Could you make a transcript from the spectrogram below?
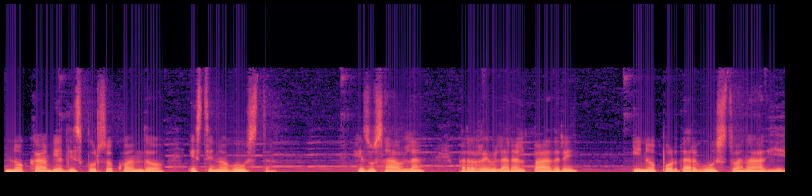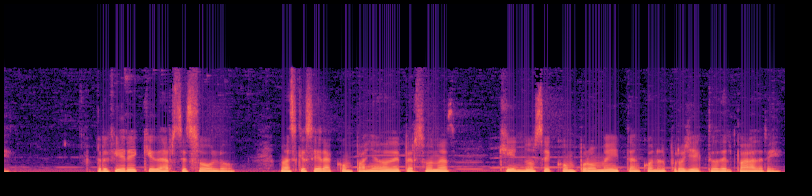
No cambia el discurso cuando éste no gusta. Jesús habla para revelar al Padre y no por dar gusto a nadie. Prefiere quedarse solo más que ser acompañado de personas que no se comprometan con el proyecto del Padre.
